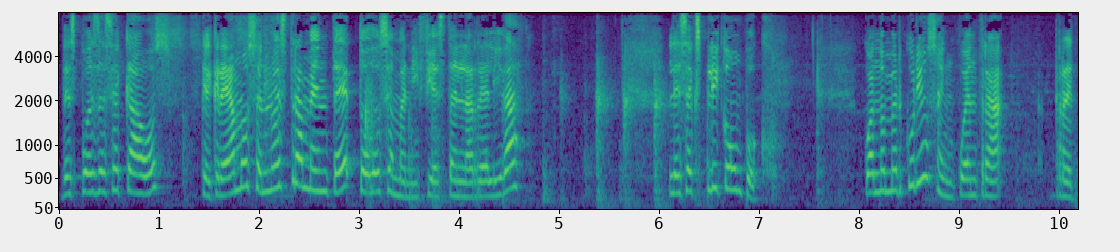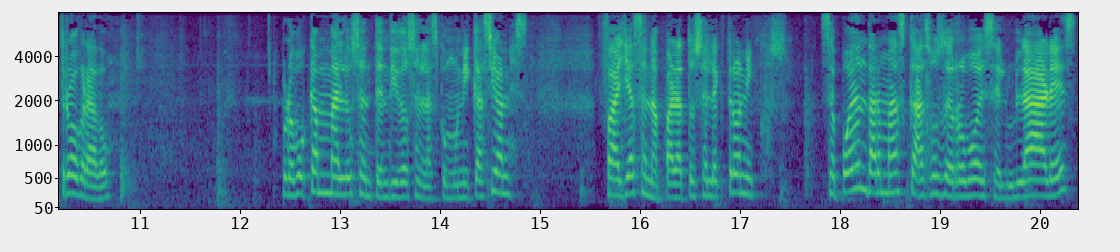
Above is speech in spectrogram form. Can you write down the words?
Después de ese caos que creamos en nuestra mente, todo se manifiesta en la realidad. Les explico un poco. Cuando Mercurio se encuentra retrógrado, provoca malos entendidos en las comunicaciones, fallas en aparatos electrónicos. Se pueden dar más casos de robo de celulares,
